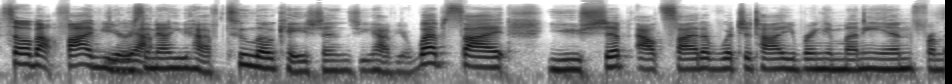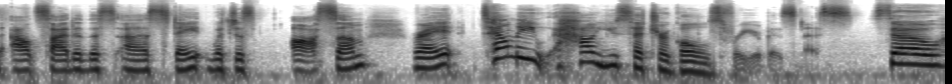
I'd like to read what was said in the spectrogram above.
So about 5 years Yeah. and now you have two locations, you have your website, you ship outside of Wichita, you bring in money in from outside of this uh, state, which is awesome, right? Tell me how you set your goals for your business. so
